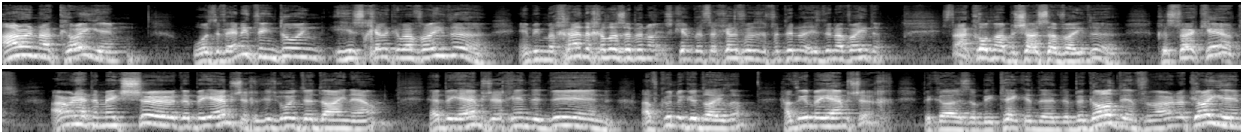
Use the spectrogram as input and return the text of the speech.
Aaron HaKoyin, was if anything doing his chelik of avodah and be mechad the chalaz benois. That's a chelik for din is din. It's not called not b'shas avodah because verkehrt. Aaron had to make sure that Beyamshich, if he's going to die now, had Beyamshich in the din of Kuna Gedoyla, have to get Beyamshich, because they'll be taking the, the Begodim from Aaron HaKoyin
